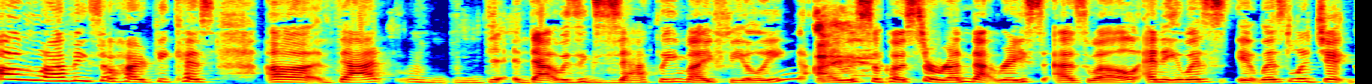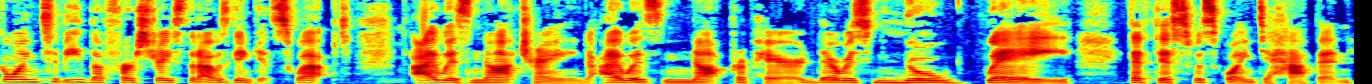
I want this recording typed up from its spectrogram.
I'm laughing so hard because uh, that that was exactly my feeling. I was supposed to run that race as well, and it was it was legit going to be the first race that I was going to get swept. I was not trained. I was not prepared. There was no way that this was going to happen.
